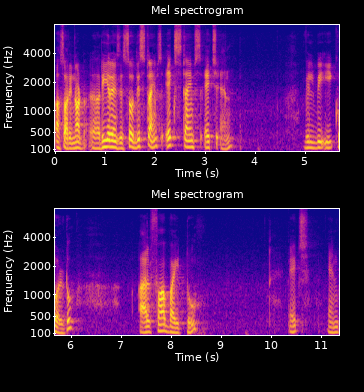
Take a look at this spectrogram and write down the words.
uh, sorry not uh, rearrange this. So, this times x times h n will be equal to alpha by 2 h n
